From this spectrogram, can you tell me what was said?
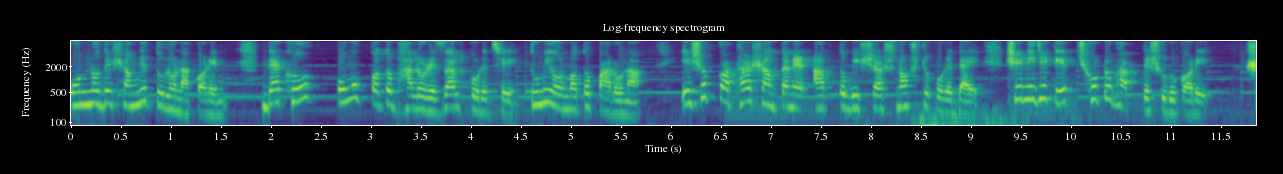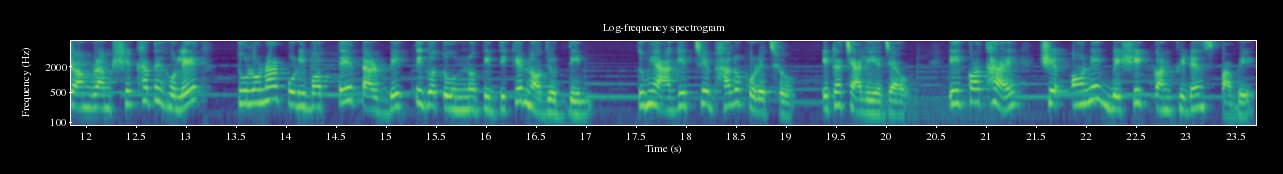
অন্যদের সঙ্গে তুলনা করেন। দেখো, অমুক কত ভালো রেজাল্ট করেছে, তুমি ওর মতো পারো না। এসব কথা সন্তানের আত্মবিশ্বাস নষ্ট করে দেয়। সে নিজেকে ছোট ভাবতে শুরু করে। সংগ্রাম শেখাতে হলে তুলনার পরিবর্তে তার ব্যক্তিগত উন্নতির দিকে নজর দিন। তুমি আগের চেয়ে ভালো করেছ, এটা চালিয়ে যাও। এই কথায় সে অনেক বেশি কনফিডেন্স পাবে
